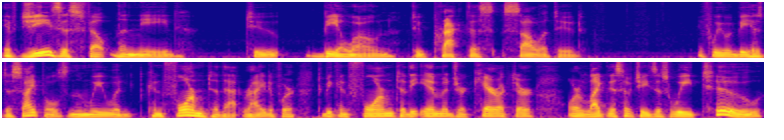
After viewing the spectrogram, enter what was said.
If Jesus felt the need to be alone, to practice solitude, if we would be his disciples, then we would conform to that, right? If we're to be conformed to the image or character or likeness of Jesus, we too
